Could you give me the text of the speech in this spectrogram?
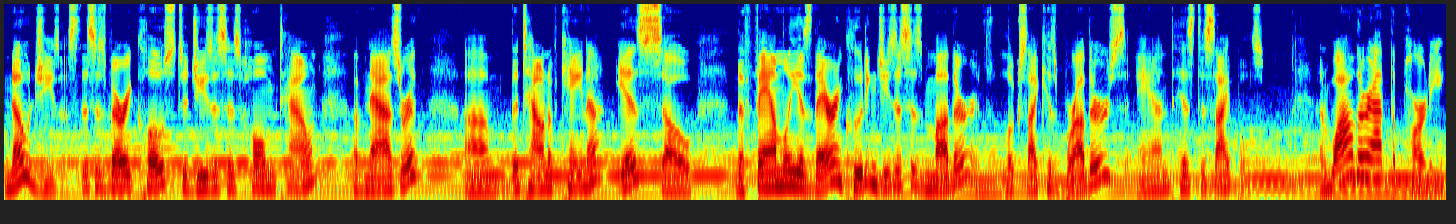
know Jesus. This is very close to Jesus' hometown of Nazareth. Um, the town of Cana is, so the family is there, including Jesus' mother, it looks like his brothers, and his disciples. And while they're at the party,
